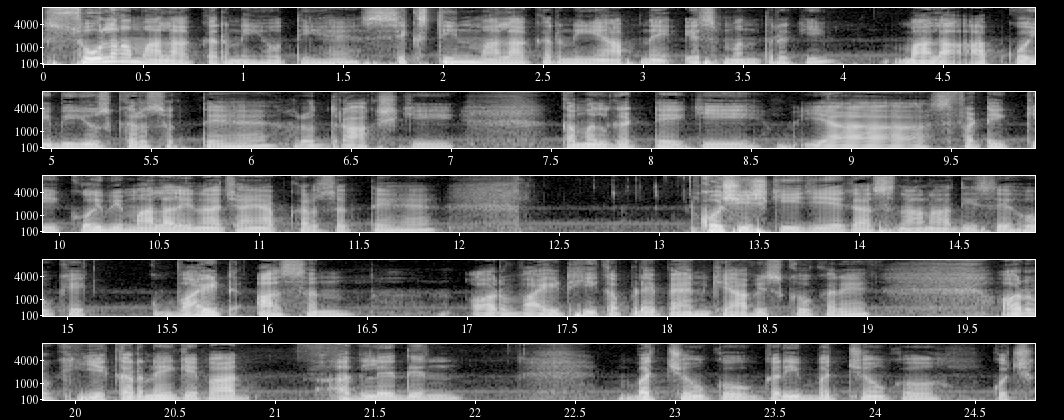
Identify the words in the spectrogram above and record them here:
सोलह माला करनी होती हैं, सिक्सटीन माला करनी है आपने इस मंत्र की। माला आप कोई भी यूज़ कर सकते हैं, रुद्राक्ष की, कमलगट्टे की या स्फटिक की, कोई भी माला लेना चाहें आप कर सकते हैं। कोशिश कीजिएगा स्नान आदि से होके वाइट आसन और वाइट ही कपड़े पहन के आप इसको करें। और ये करने के बाद अगले दिन बच्चों को, गरीब बच्चों को कुछ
